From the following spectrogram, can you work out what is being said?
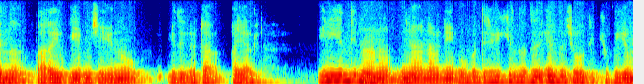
എന്ന് പറയുകയും ചെയ്യുന്നു. ഇത് കേട്ട അയാൾ ഇനി എന്തിനാണ് ഞാൻ അവനെ ഉപദ്രവിക്കുന്നത് എന്ന് ചോദിക്കുകയും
